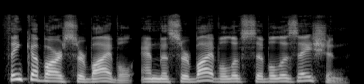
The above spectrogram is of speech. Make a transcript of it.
Think of our survival and the survival of civilization.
